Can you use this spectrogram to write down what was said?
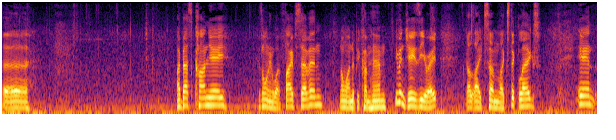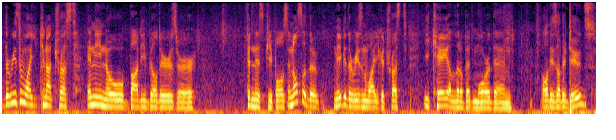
uh my best Kanye he's only what five seven don't want to become him. Even Jay-Z, right? He's got like some like stick legs. And the reason why you cannot trust any no bodybuilders or fitness peoples, and also the maybe the reason why you could trust EK a little bit more than all these other dudes,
